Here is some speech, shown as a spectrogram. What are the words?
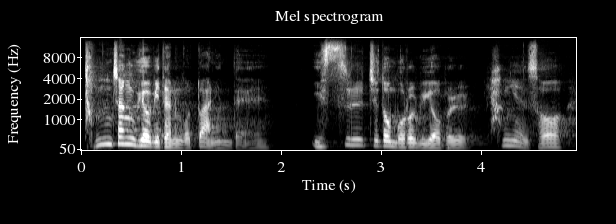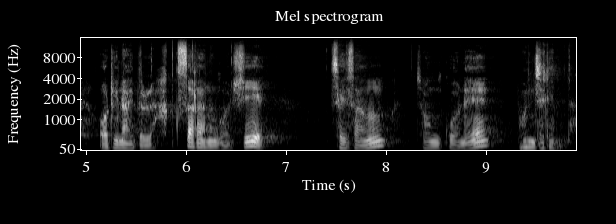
당장 위협이 되는 것도 아닌데 있을지도 모를 위협을 향해서 어린 아이들을 학살하는 것이 세상 정권의 본질입니다.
